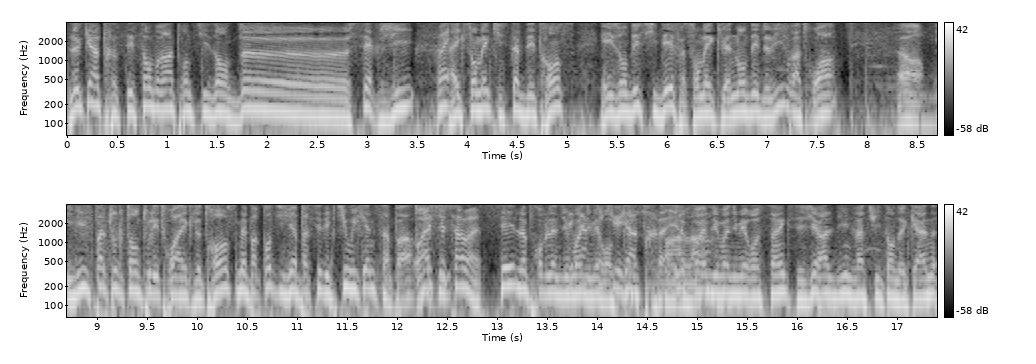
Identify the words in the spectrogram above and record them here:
Le 4, c'est Sandra, 36 ans, de Sergi, Ouais. avec son mec qui se tape des trans. Et ils ont décidé, enfin son mec lui a demandé de vivre à trois. Alors, ils vivent pas tout le temps tous les trois avec le trans, mais par contre, il vient passer des petits week-ends sympas. Ouais, c'est ça, ouais. C'est le problème du mois numéro particulier. 4. Et le problème du mois numéro 5, c'est Géraldine, 28 ans de Cannes.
